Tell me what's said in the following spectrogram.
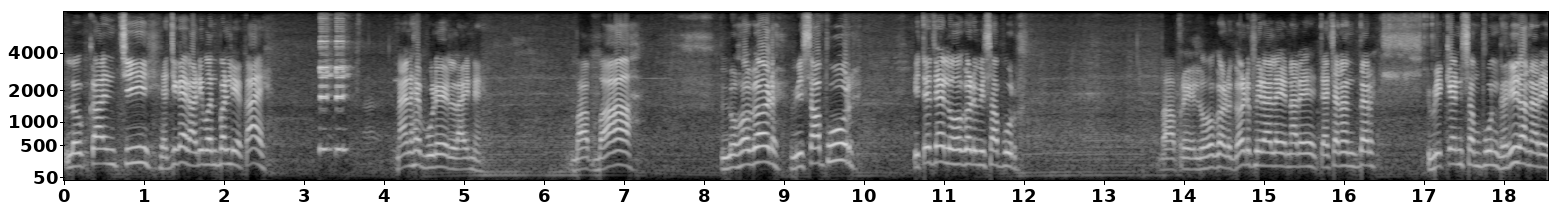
लोकांची ह्याची काय गाडी बंद पडली आहे? काय? नाही नाही पुढे लाईन आहे. बाबा लोहगड विसापूर. इथेच आहे लोहगड विसापूर. बापरे लोहगड गड फिरायला येणारे. त्याच्यानंतर विकेंड संपून घरी जाणारे.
